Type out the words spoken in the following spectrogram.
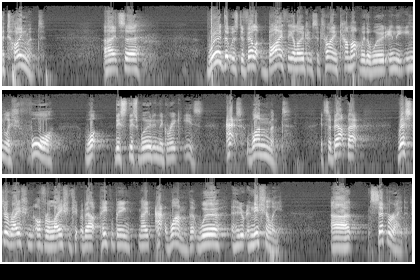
Atonement. Uh, it's a word that was developed by theologians to try and come up with a word in the English for what this, this word in the Greek is. At one It's about that restoration of relationship, about people being made at one that were initially uh, separated.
